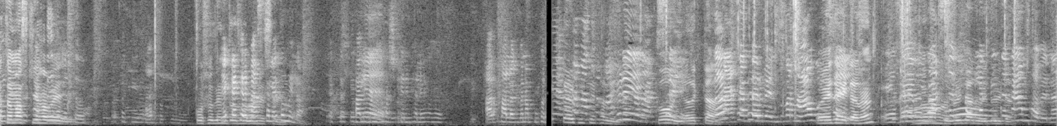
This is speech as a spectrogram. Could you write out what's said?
এত মাছ কি হবে? পরশু তো খেলে ঘাস করে খেলে হবে আর খা লাগবে না পুকুরে কই আরেকটা ওই যে এটা না কাম হবে না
